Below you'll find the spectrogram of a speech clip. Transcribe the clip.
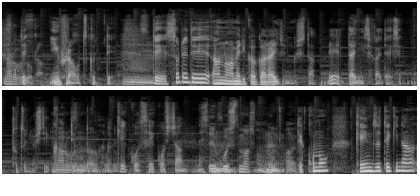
でなるほど。インフラを作って。うん。でそれであのアメリカがライジングしたんで第二次世界大戦に突入していくっていうことなるほどなるほど。結構成功しちゃうんだよね。成功してましたうん。ねはい。でこのケインズ的な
